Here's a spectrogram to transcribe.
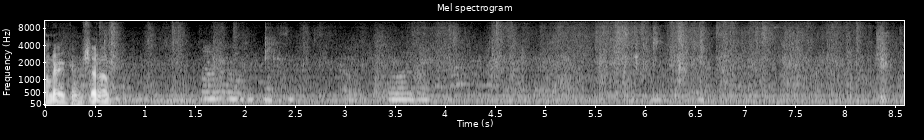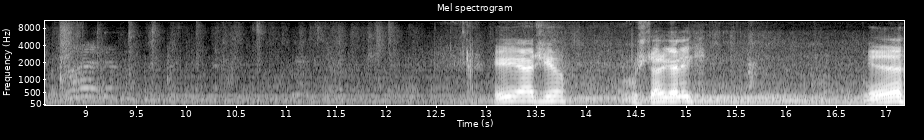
Aleyküm selam. İyi Cihan. Müşteri gelik. Ne?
